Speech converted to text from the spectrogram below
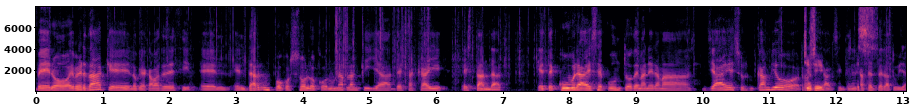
Pero es verdad que lo que acabas de decir, el, el dar un poco solo con una plantilla de estas que hay estándar, que te cubra ese punto de manera más. Ya es un cambio Sí, sí. radical, sin tener que Es- hacerte la tuya.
